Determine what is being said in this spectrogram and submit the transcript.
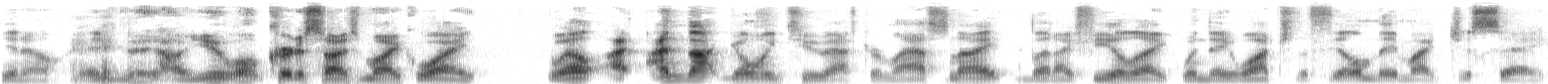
you know, you won't criticize Mike White. Well, I, I'm not going to after last night, but I feel like when they watch the film, they might just say,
